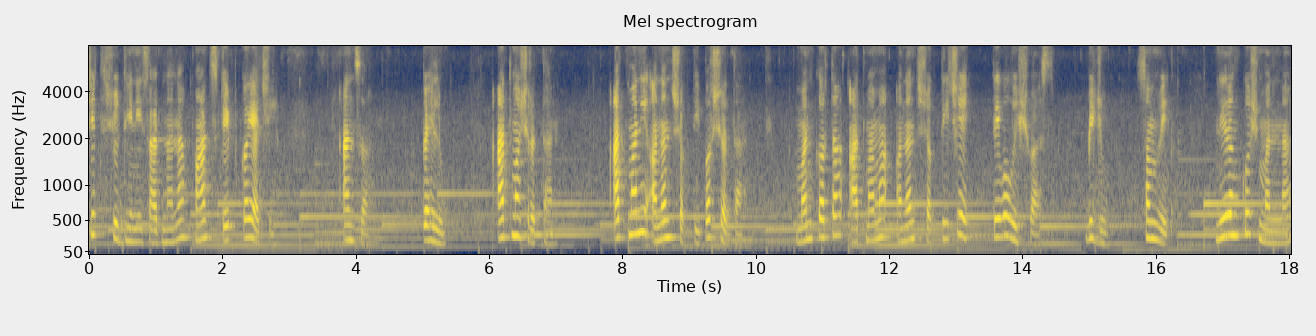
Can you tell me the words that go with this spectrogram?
ચિત્ત શુદ્ધિની સાધનાના પાંચ સ્ટેપ કયા છે? આન્સર પહેલું આત્મશ્રદ્ધા આત્માની અનંત શક્તિ પર શ્રદ્ધા. મન કરતાં આત્મામાં અનંત શક્તિ છે તેવો વિશ્વાસ. બીજું, સંવેગ. નિરંકુશ મનના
